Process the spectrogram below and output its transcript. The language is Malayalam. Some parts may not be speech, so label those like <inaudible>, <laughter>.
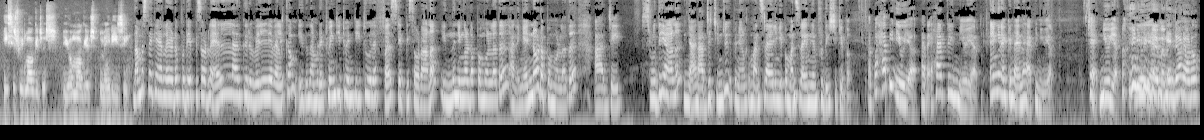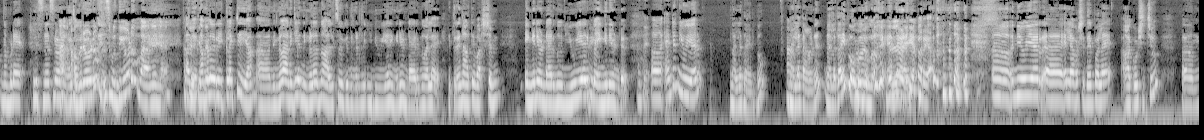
EC Street Mortgages, your mortgage made easy. നമസ്തേ കേരളയുടെ പുതിയ എപ്പിസോഡിലെ എല്ലാവർക്കും ഒരു വലിയ വെൽക്കം ഇത് നമ്മുടെ ട്വന്റി ട്വന്റി ടൂലെ ഫസ്റ്റ് എപ്പിസോഡാണ് ഇന്ന് നിങ്ങളോടൊപ്പം ഉള്ളത് അല്ലെങ്കിൽ എന്നോടൊപ്പം ഉള്ളത് ആർ ജെ ശ്രുതിയാണ് ഞാൻ ആർജി ചിഞ്ചു. ഇപ്പൊ ഞങ്ങൾക്ക് മനസ്സിലായില്ലെങ്കിൽ ഇപ്പൊ മനസ്സിലായെന്ന് ഞാൻ പ്രതീക്ഷിക്കുന്നു. അപ്പൊ ഹാപ്പി ന്യൂ ഇയർ. അതെ ഹാപ്പി ന്യൂ ഇയർ. എങ്ങനെയൊക്കെ ഉണ്ടായിരുന്നു happy new year? New year. <laughs> എന്നോടാണോ നമ്മുടെ ലിസണേഴ്സിനോടാണോ അവരോടും ശ്രുതിയോടും പിന്നെ അതെ നമ്മൾ റീകളക്ട് ചെയ്യാം. നിങ്ങളാണെങ്കിൽ നിങ്ങളൊന്ന് ആലോചിച്ച് നോക്കി നിങ്ങളുടെ ഈ ന്യൂ ഇയർ എങ്ങനെ ഉണ്ടായിരുന്നു അല്ലെ? ഇത്രയും നാളത്തെ വർഷം എങ്ങനെയുണ്ടായിരുന്നു? ന്യൂ ഇയർ ഇപ്പൊ എങ്ങനെയുണ്ട്? എന്റെ ന്യൂ ഇയർ നല്ലതായിരുന്നു. നല്ലതാണ് നല്ലതായി പോകുന്നു. എന്ന് വേണമെങ്കിൽ പറയാം. <laughs> ന്യൂ ഇയർ എല്ലാ വർഷത്തെ പോലെ ആഘോഷിച്ചു.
